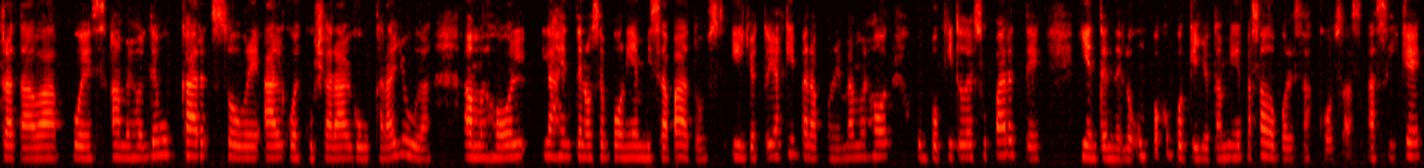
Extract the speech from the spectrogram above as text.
trataba pues a mejor de buscar sobre algo, escuchar algo, buscar ayuda, a mejor la gente no se ponía en mis zapatos y yo estoy aquí para ponerme a mejor un poquito de su parte y entenderlo un poco porque yo también he pasado por esas cosas. Así que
